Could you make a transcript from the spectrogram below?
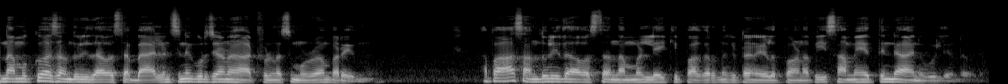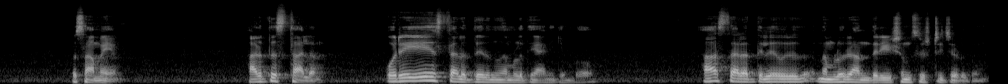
നമുക്കും ആ സന്തുലിതാവസ്ഥ ബാലൻസിനെ കുറിച്ചാണ് ഹാർട്ട്ഫുൾനെസ് മുഴുവൻ പറയുന്നത്. അപ്പോൾ ആ സന്തുലിതാവസ്ഥ നമ്മളിലേക്ക് പകർന്നു കിട്ടാൻ എളുപ്പമാണ്. അപ്പോൾ ഈ സമയത്തിന്റെ ആനുകൂല്യം ഉണ്ട് അവിടെ. അപ്പോൾ സമയം. അടുത്ത സ്ഥലം. ഒരേ സ്ഥലത്തിരുന്ന് നമ്മൾ ധ്യാനിക്കുമ്പോൾ ആ സ്ഥലത്തിൽ ഒരു നമ്മളൊരു അന്തരീക്ഷം സൃഷ്ടിച്ചെടുക്കും.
